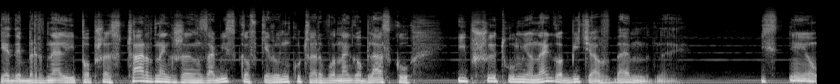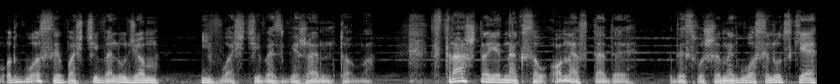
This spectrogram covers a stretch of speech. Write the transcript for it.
kiedy brnęli poprzez czarne grzęzawisko w kierunku czerwonego blasku i przytłumionego bicia w bębny. Istnieją odgłosy właściwe ludziom i właściwe zwierzętom. Straszne jednak są one wtedy, gdy słyszymy głosy ludzkie,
